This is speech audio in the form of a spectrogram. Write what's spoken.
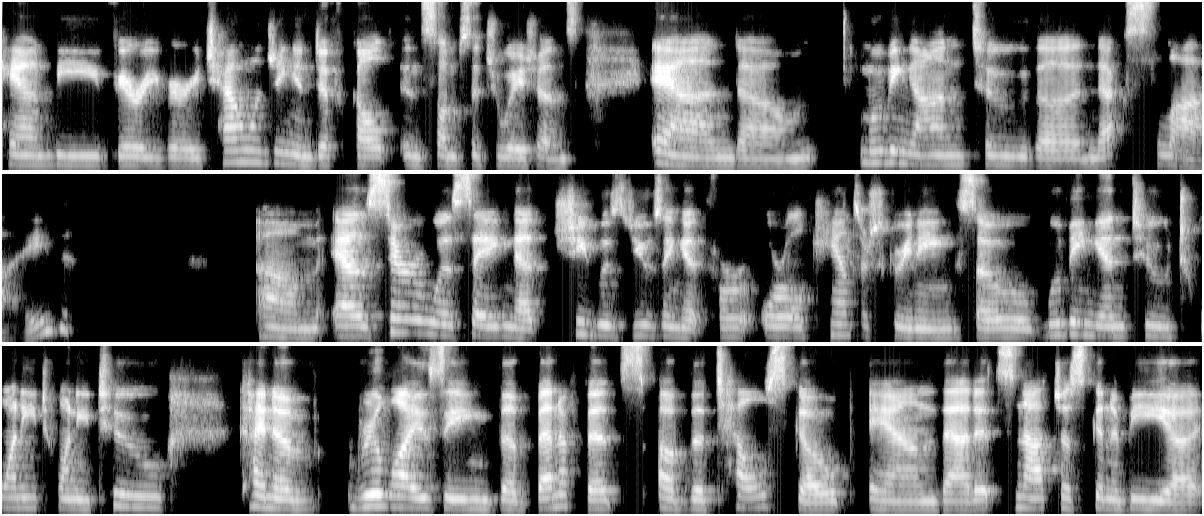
can be very, very challenging and difficult in some situations. And um, moving on to the next slide um, as Sarah was saying that she was using it for oral cancer screening. So moving into 2022, kind of realizing the benefits of the telescope and that it's not just going to be an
